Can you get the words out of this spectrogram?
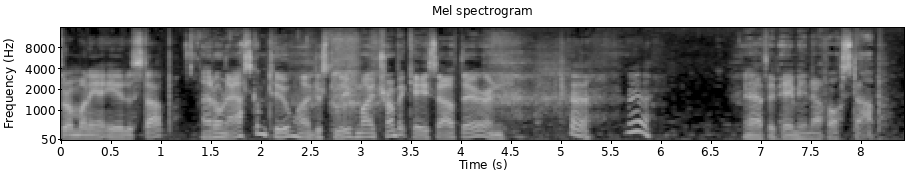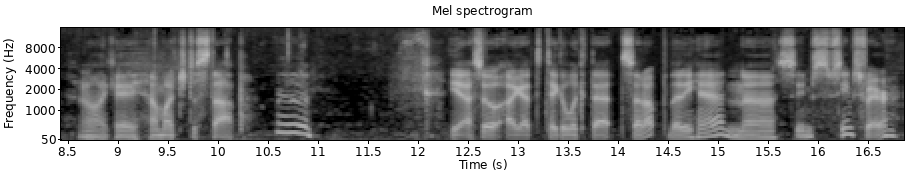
throw money at you to stop. I don't ask them to. I just leave my trumpet case out there, and Huh. Yeah. yeah, if they pay me enough, I'll stop. You're like, hey, how much to stop? Eh. Yeah, so I got to take a look at that setup that he had, and uh, seems seems fair,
